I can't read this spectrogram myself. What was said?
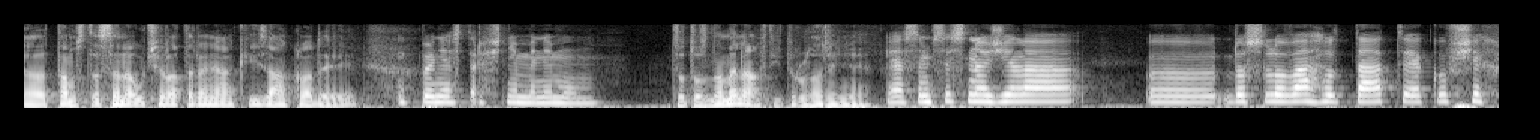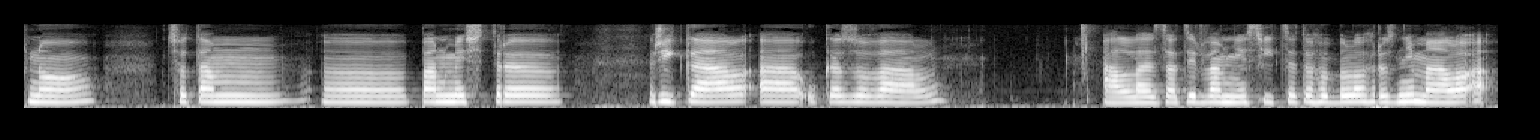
uh, tam jste se naučila teda nějaký základy. Úplně strašně minimum. Co to znamená v té truhlařině? Já jsem se snažila uh, doslova hltat jako všechno, co tam uh, pan mistr říkal a ukazoval ale za ty dva měsíce toho bylo hrozně málo a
